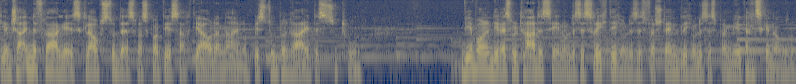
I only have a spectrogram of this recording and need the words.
Die entscheidende Frage ist, glaubst du das, was Gott dir sagt, ja oder nein? Und bist du bereit, es zu tun? Wir wollen die Resultate sehen und es ist richtig und es ist verständlich und es ist bei mir ganz genauso.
